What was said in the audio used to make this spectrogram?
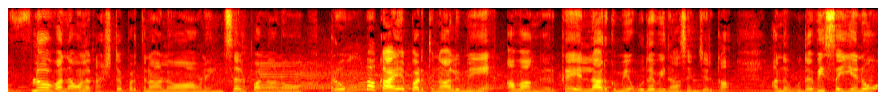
எவ்வளோ வந்து அவங்கள கஷ்டப்படுத்தினாலும் அவனை இன்சல்ட் பண்ணாலும் ரொம்ப காயப்படுத்தினாலுமே அவன் அங்கே இருக்க எல்லாருக்குமே உதவி தான் செஞ்சுருக்கான். அந்த உதவி செய்யணும்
